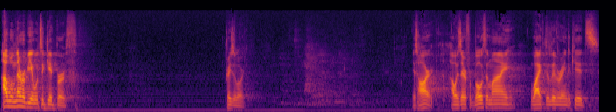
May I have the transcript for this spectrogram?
I will never be able to give birth. Praise the Lord. It's hard. I was there for both of my wife delivering the kids.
